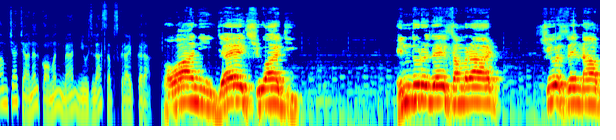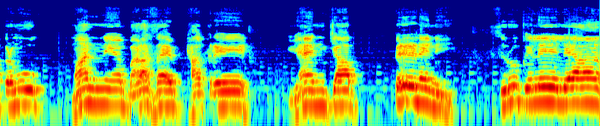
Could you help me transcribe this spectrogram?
आमच्या चॅनल कॉमन मॅन न्यूजला सबस्क्राईब करा. भवानी जय शिवाजी. हिंदू हृदय सम्राट शिवसेना प्रमुख मान्य बाळासाहेब ठाकरे यांच्या प्रेरणेने सुरू केलेल्या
